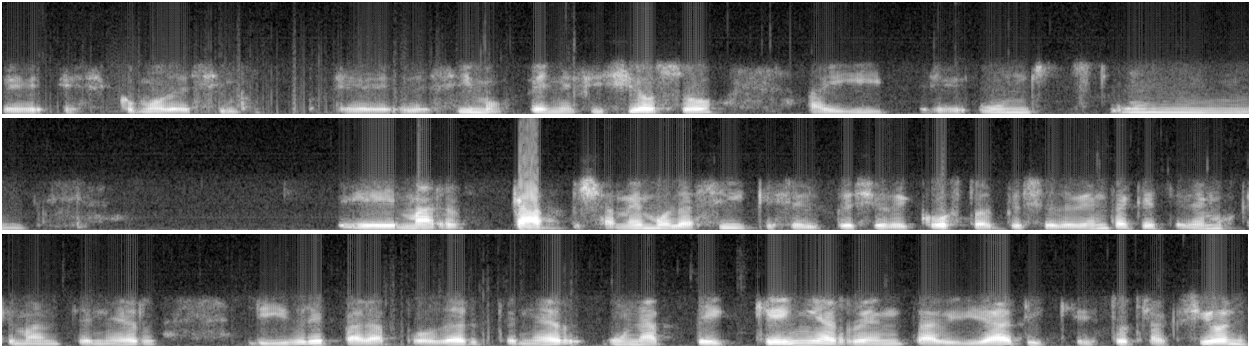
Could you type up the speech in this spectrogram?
eh, es como decimos, eh, decimos beneficioso, hay eh, un, un eh, markup, llamémoslo así, que es el precio de costo al precio de venta que tenemos que mantener libre para poder tener una pequeña rentabilidad y que esto traccione,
